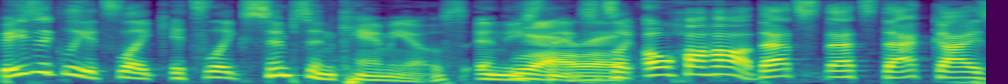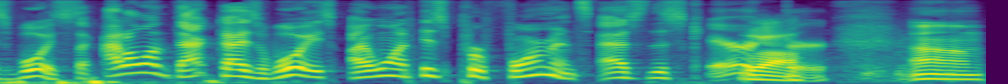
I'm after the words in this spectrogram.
Basically, it's like it's like Simpson cameos in these Yeah, things. It's like, oh, haha, that's that's that guy's voice. It's like I don't want that guy's voice. I want his performance as this character. Yeah. Um,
